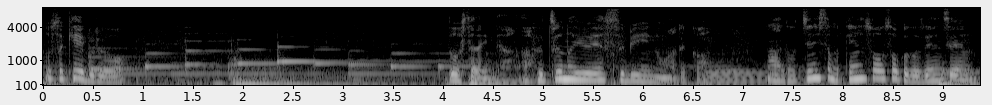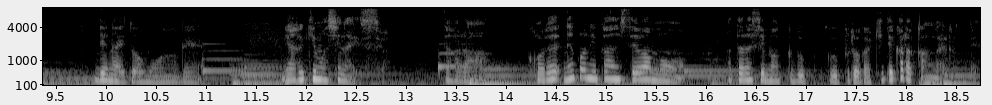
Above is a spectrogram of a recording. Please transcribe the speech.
そうするとケーブルをどうしたらいいんだ？あ普通の USB のあれか。あどっちにしても転送速度全然出ないと思うのでやる気もしないですよ。だからこれ猫に関してはもう新しい MacBookPro が来てから考えるって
